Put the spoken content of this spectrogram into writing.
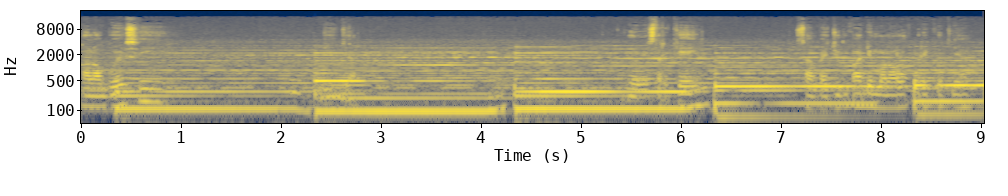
Kalau gue sih bijak. Gue Mr. K. Sampai jumpa di monolog berikutnya.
